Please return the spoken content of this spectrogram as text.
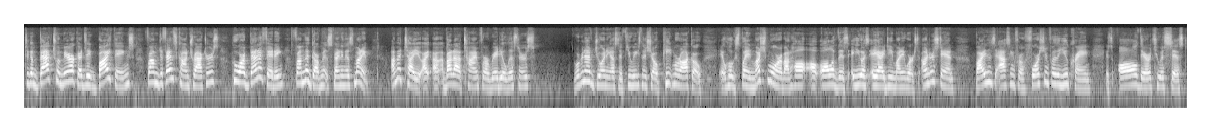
to come back to America to buy things from defense contractors who are benefiting from the government spending this money. I'm going to tell you, I, am about out of time for our radio listeners. We're going to have joining us in a few weeks in the show Pete Marocco. It will explain much more about how all of this USAID money works. Understand Biden's asking for a fortune for the Ukraine. It's all there to assist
